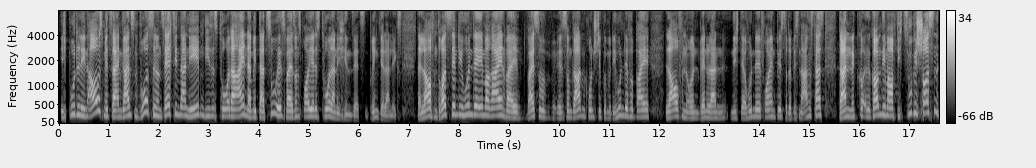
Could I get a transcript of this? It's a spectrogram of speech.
ich buddel ihn aus mit seinen ganzen Wurzeln und setze ihn daneben dieses Tor da ein, damit dazu ist, weil sonst brauche ich das Tor da nicht hinsetzen. Bringt ja da nichts. Dann laufen trotzdem die Hunde immer rein, weil, weißt du, es ist so ein Gartengrundstück, wo mir die Hunde vorbeilaufen und wenn du dann nicht der Hundefreund bist oder ein bisschen Angst hast, dann kommen die mal auf dich zugeschossen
